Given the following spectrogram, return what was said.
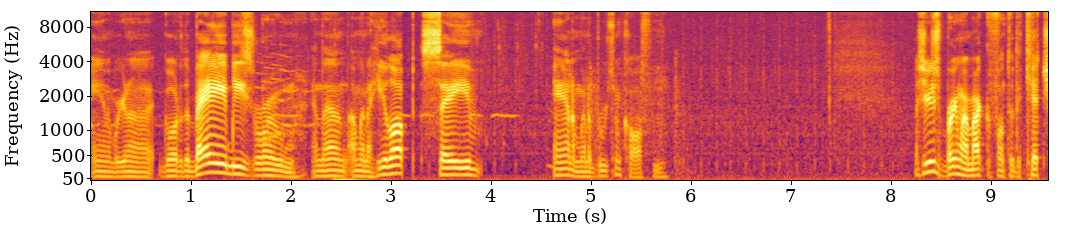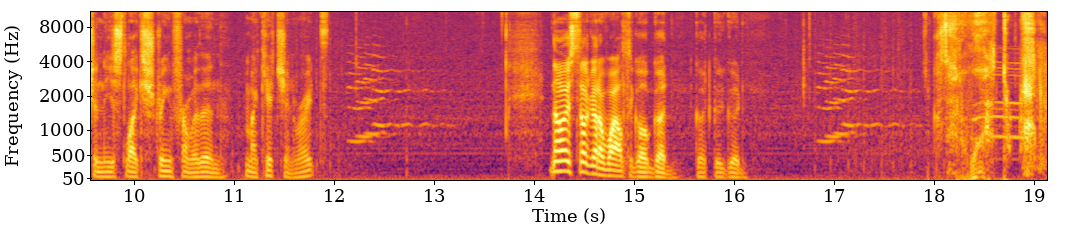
and we're gonna go to the baby's room and then I'm gonna heal up, save, and I'm gonna brew some coffee. I should just bring my microphone to the kitchen and just like stream from within my kitchen, right? No, I still got a while to go. Good, good, good, good. Cause I don't want to end.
